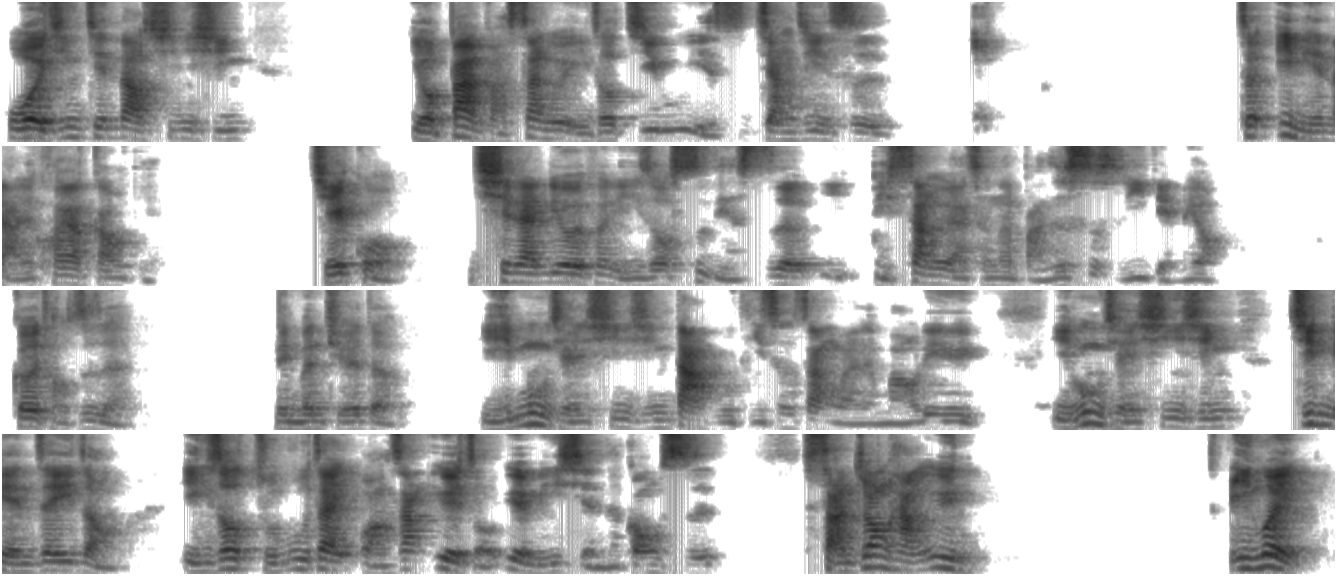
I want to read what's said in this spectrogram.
我已经见到新星有办法，上个月营收几乎也是将近是。这一年来的快要高点，结果现在六月份营收四点四二亿，比上个月还成长百分之四十一点六。各位投资人，你们觉得以目前新兴大幅提升上来的毛利率，以目前新兴今年这一种营收逐步在往上越走越明显的公司，散装航运，因为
